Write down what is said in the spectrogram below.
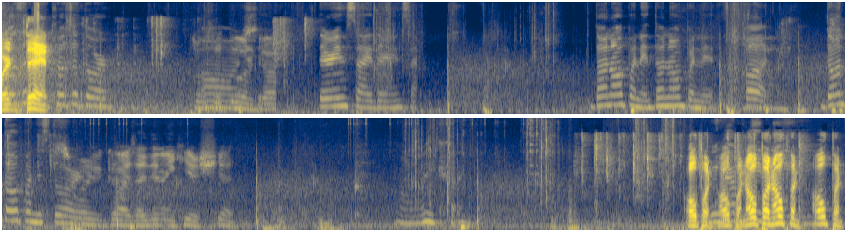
We're Close the dead. Close the door. Close Oh, the door. Oh, god. They're inside. They're inside. Don't open it. Don't open it. Fuck. Don't open this door. Sorry, guys, I didn't hear shit. Oh my god. Open, We open, open, open, open.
